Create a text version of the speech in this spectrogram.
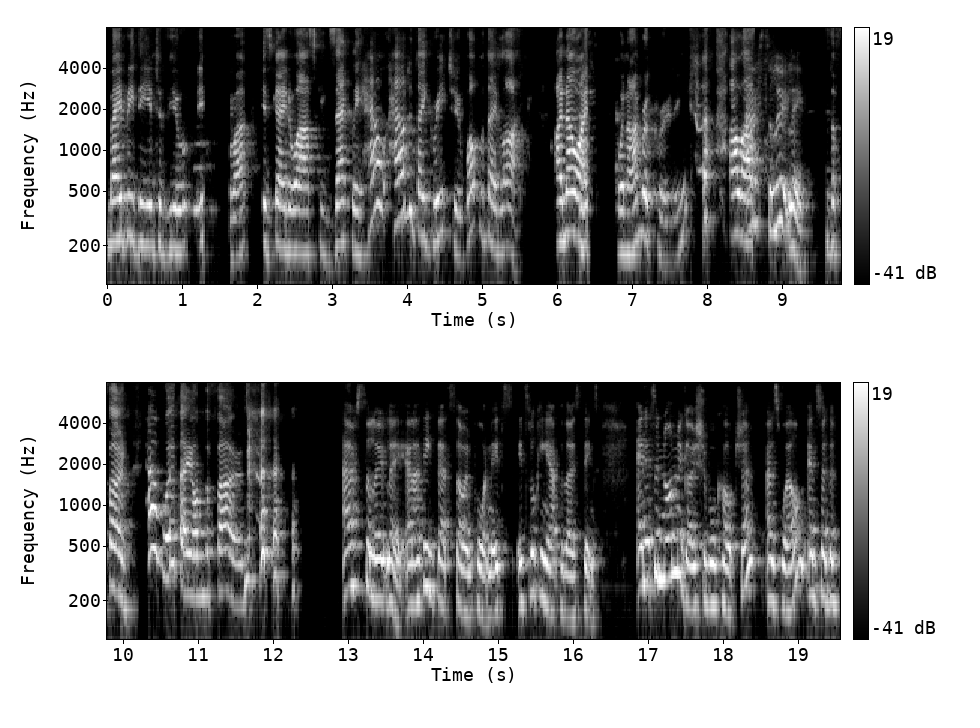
maybe the interviewer is going to ask exactly how, how did they greet you? What were they like? I know I when I'm recruiting, I'll ask absolutely the phone. How were they on the phone? Absolutely. And I think that's so important. It's it's looking out for those things. And it's a non-negotiable culture as well. And so the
